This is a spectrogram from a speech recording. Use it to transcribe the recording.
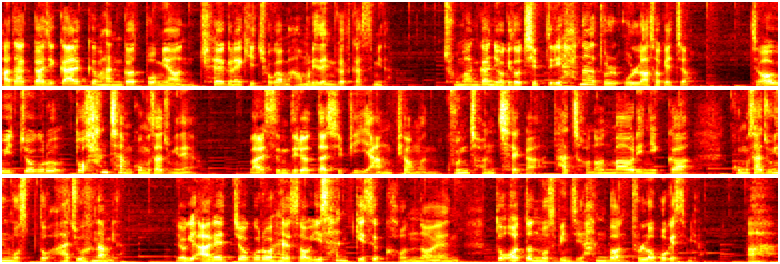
바닥까지 깔끔한 것 보면 최근에 기초가 마무리된 것 같습니다. 조만간 여기도 집들이 하나 둘 올라서겠죠. 저 위쪽으로 또 한참 공사 중이네요. 말씀드렸다시피 양평은 군 전체가 다 전원마을이니까 공사 중인 모습도 아주 흔합니다. 여기 아래쪽으로 해서 이 산기슭 건너엔 또 어떤 모습인지 한번 둘러보겠습니다. 아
